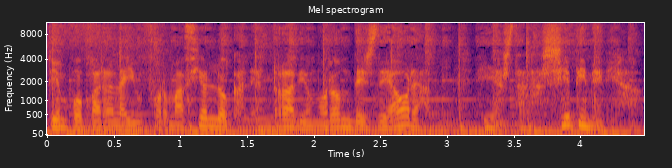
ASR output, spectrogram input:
tiempo para la información local en Radio Morón desde ahora y hasta las 7 y media.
